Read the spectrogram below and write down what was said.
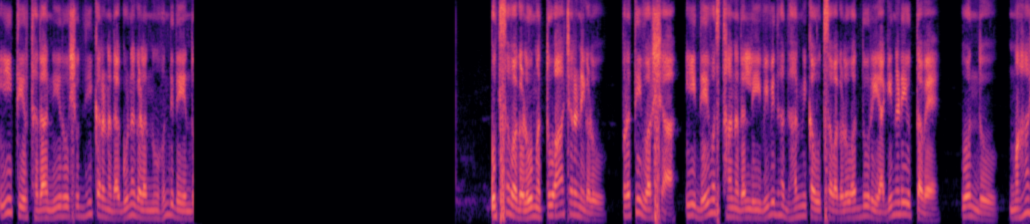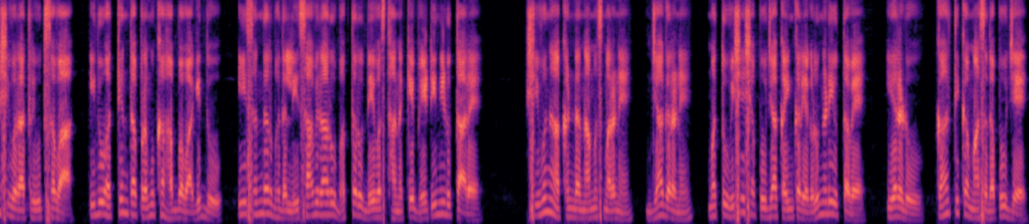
ಈ ತೀರ್ಥದ ನೀರು ಶುದ್ಧೀಕರಣದ ಗುಣಗಳನ್ನು ಹೊಂದಿದೆ ಎಂದು ಉತ್ಸವಗಳು ಮತ್ತು ಆಚರಣೆಗಳು. ಪ್ರತಿ ವರ್ಷ ಈ ದೇವಸ್ಥಾನದಲ್ಲಿ ವಿವಿಧ ಧಾರ್ಮಿಕ ಉತ್ಸವಗಳು ಅದ್ದೂರಿಯಾಗಿ ನಡೆಯುತ್ತವೆ. ಒಂದು, ಮಹಾಶಿವರಾತ್ರಿ ಉತ್ಸವ. ಇದು ಅತ್ಯಂತ ಪ್ರಮುಖ ಹಬ್ಬವಾಗಿದ್ದು, ಈ ಸಂದರ್ಭದಲ್ಲಿ ಸಾವಿರಾರು ಭಕ್ತರು ದೇವಸ್ಥಾನಕ್ಕೆ ಭೇಟಿ ನೀಡುತ್ತಾರೆ. ಶಿವನ ಅಖಂಡ ನಾಮಸ್ಮರಣೆ, ಜಾಗರಣೆ ಮತ್ತು ವಿಶೇಷ ಪೂಜಾ ಕೈಂಕರ್ಯಗಳು ನಡೆಯುತ್ತವೆ. ಎರಡು, ಕಾರ್ತಿಕ ಮಾಸದ ಪೂಜೆ.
